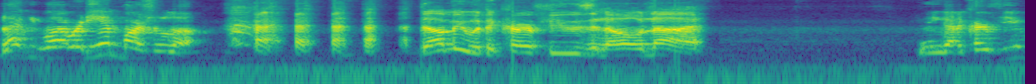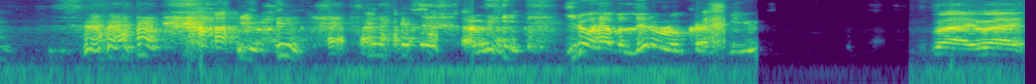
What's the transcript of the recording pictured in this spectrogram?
Black people already in martial law. Dummy with the curfews and the whole nine. You ain't got a curfew. I mean, you don't have a literal curfew. Right, right.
